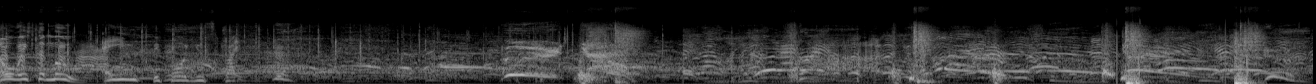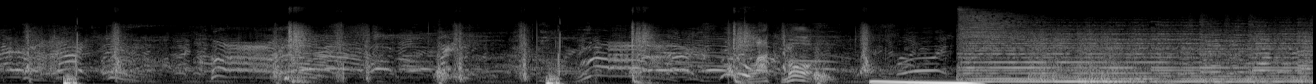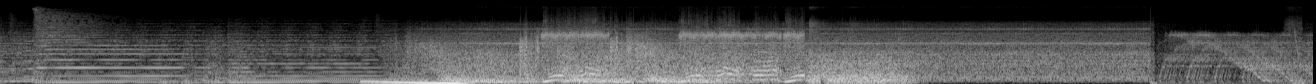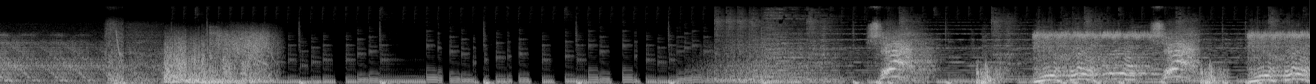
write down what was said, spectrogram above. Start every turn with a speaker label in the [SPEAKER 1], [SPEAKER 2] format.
[SPEAKER 1] No wasted move. Aim before you strike. Block more.
[SPEAKER 2] Shot.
